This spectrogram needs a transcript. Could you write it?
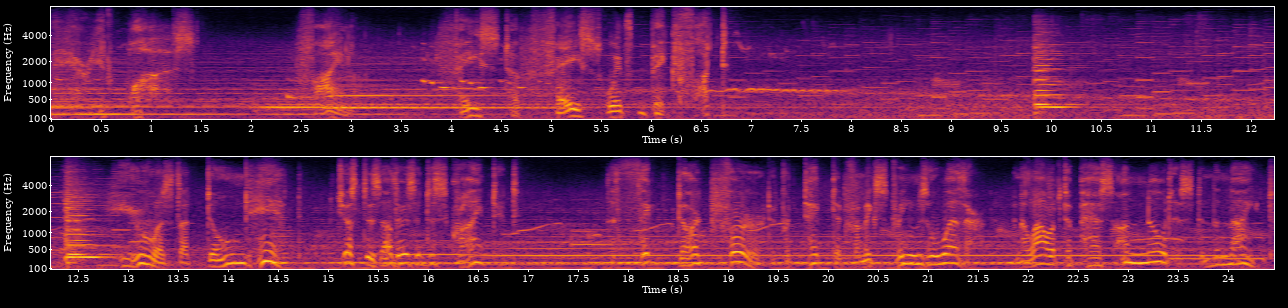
There it was. Finally, face to face with Bigfoot. Here was the domed head, just as others had described it. The thick, dark fur to protect it from extremes of weather and allow it to pass unnoticed in the night.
